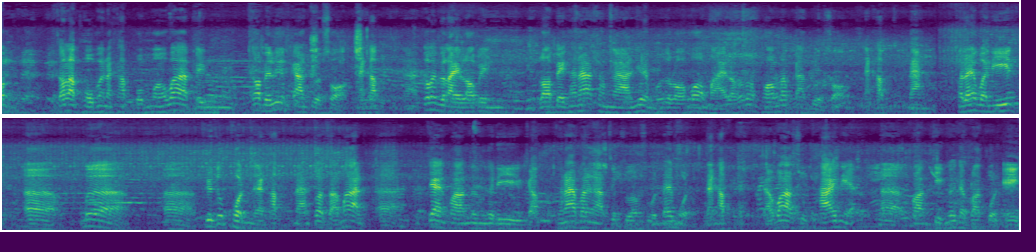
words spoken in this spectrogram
รยังไงบ้างก็สำหรับผมนะครับ ผมมองว่าเป็นก็เป็นเรื่องการตรวจสอบนะครับก็ไม่เป็นไรเราเป็นเราเป็นคณะทำงานที่ทานพบตรมอบหมาย เราก็ต้องพร้อมรับการตรวจสอบนะครับนะเพราะฉะนั้นวันนี้เมื่อคือทุกคนนะครับนะก็สามารถแจ้งความดำเนินคดีกับคณะพนักงานสืบสวนสอบสวนได้หมดนะครับ แต่ว่าสุดท้ายเนี่ยความจริงก็จะปรากฏเอง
